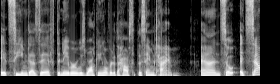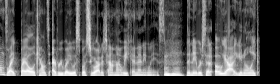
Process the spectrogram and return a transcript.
it seemed as if the neighbor was walking over to the house at the same time. And so it sounds like, by all accounts, everybody was supposed to go out of town that weekend, anyways. The neighbor said, Oh, yeah, you know, like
